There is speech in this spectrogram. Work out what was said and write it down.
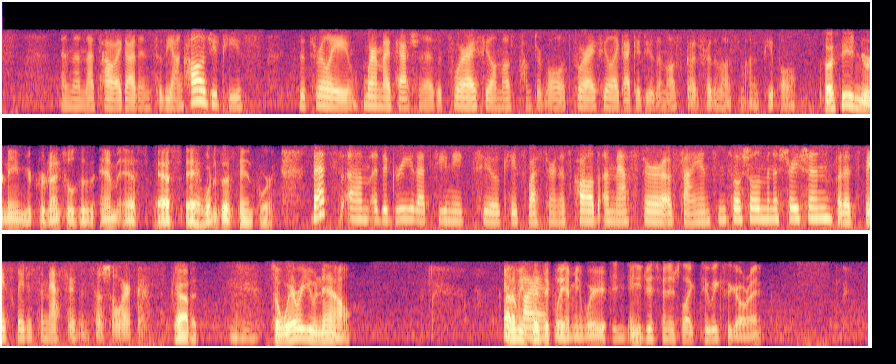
And then that's how I got into the oncology piece because it's really where my passion is. It's where I feel most comfortable. It's where I feel like I could do the most good for the most amount of people. So I see in your name, your credentials is MSSA. What does that stand for? That's um, a degree that's unique to Case Western. It's called a Master of Science in Social Administration, but it's basically just a Master's in Social Work. Got it. Mm-hmm. So where are you now? I don't mean far as- physically. I mean where you. Didn't and you just finished like two weeks ago, right?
